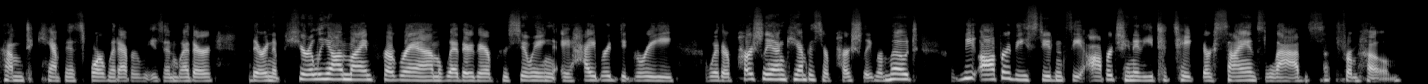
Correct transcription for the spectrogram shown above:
come to campus for whatever reason, whether they're in a purely online program, whether they're pursuing a hybrid degree, whether partially on campus or partially remote we offer these students the opportunity to take their science labs from home.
